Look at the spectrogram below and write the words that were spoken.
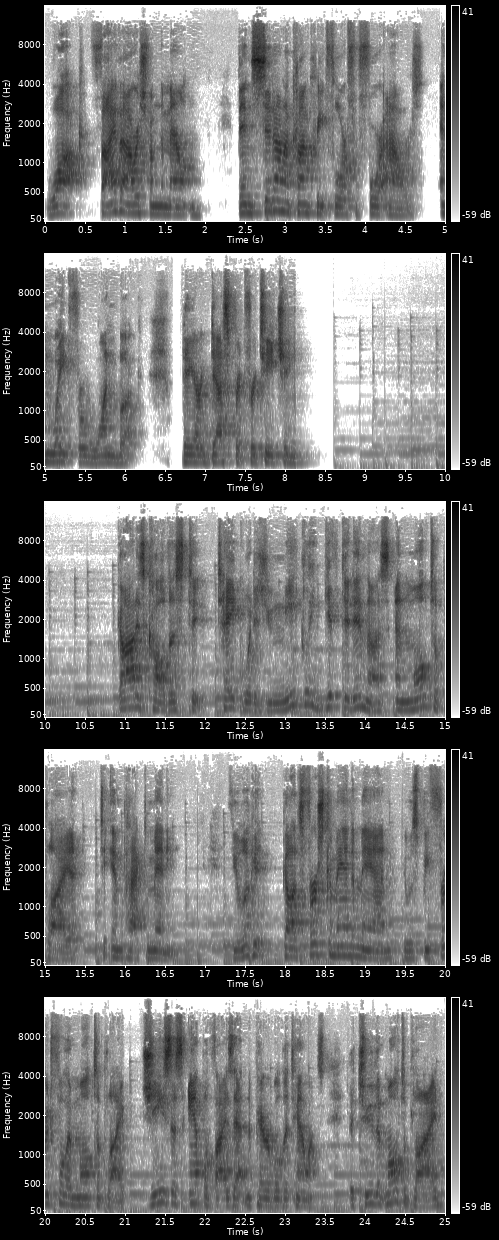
walk five hours from the mountain, then sit on a concrete floor for four hours and wait for one book, they are desperate for teaching. God has called us to take what is uniquely gifted in us and multiply it to impact many. If you look at God's first command to man, it was be fruitful and multiply. Jesus amplifies that in the parable of the talents. The two that multiplied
